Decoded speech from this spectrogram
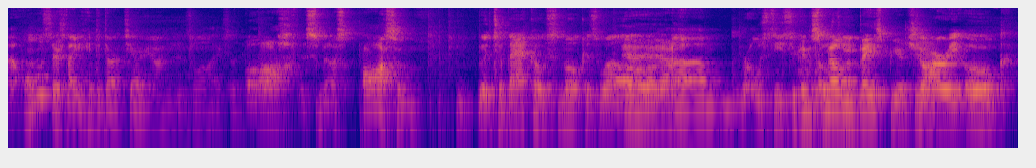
Uh, Almost there's like a hint of dark cherry on it as well, actually. Oh, it smells awesome. The tobacco smoke as well. Yeah, yeah, yeah. Um, roasty, You super can smell the base beer too. Charry oak.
